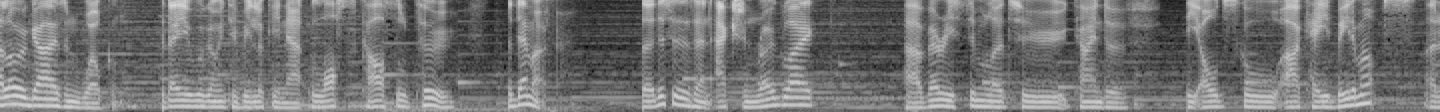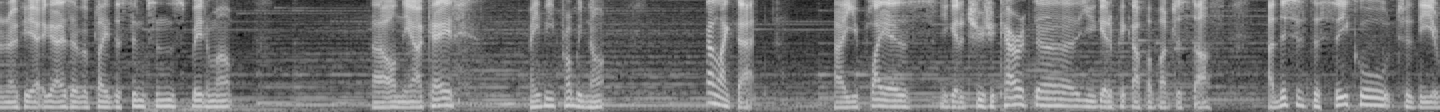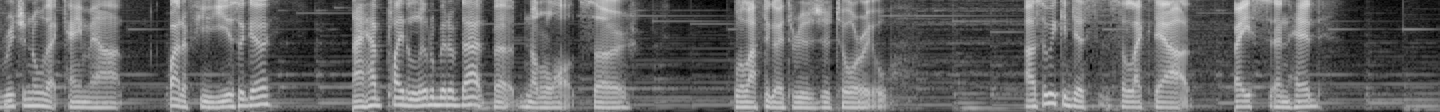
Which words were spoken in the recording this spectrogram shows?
Hello guys and welcome. Today we're going to be looking at Lost Castle 2, the demo. So this is an action roguelike, uh, very similar to kind of the old school arcade beat 'em ups. I don't know if you guys ever played the Simpsons beat 'em up uh, on the arcade. Maybe, probably not. Kind of like that. Uh, you play as, you get to choose your character, you get to pick up a bunch of stuff. Uh, this is the sequel to the original that came out quite a few years ago. I have played a little bit of that, but not a lot, so we'll have to go through the tutorial. Uh, so we can just select out face and head,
